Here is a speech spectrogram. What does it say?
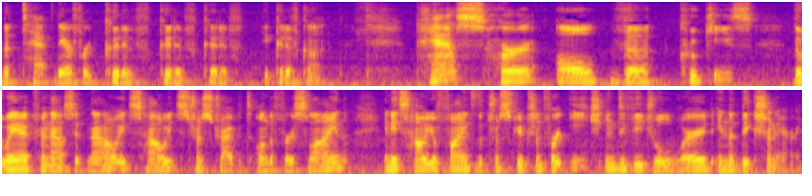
the tap there for could have, could have, could have. It could have gone. Pass her all the cookies. The way I pronounce it now, it's how it's transcribed on the first line, and it's how you find the transcription for each individual word in a dictionary.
